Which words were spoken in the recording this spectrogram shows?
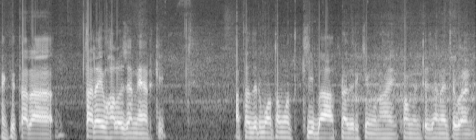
নাকি তারা, তারাই ভালো জানে আর কি। আপনাদের মতামত কি বা আপনাদের কি মনে হয়? কমেন্টে জানাতে পারেন।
